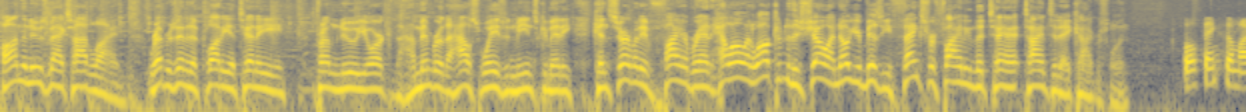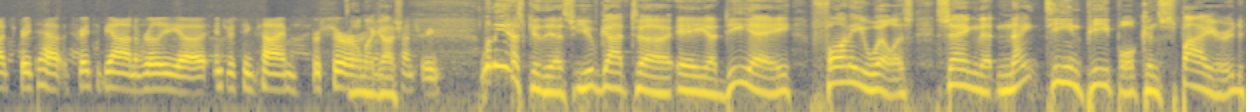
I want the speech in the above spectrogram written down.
on the Newsmax hotline Representative Claudia Tenney from New York, a member of the House Ways and Means Committee, conservative firebrand. Hello and welcome to the show. I know you're busy. Thanks for finding the ta time today, Congresswoman. Well, thanks so much. Great to have. It's great to be on. A really uh, interesting time for sure. Oh, my in gosh. country. Let me ask you this. You've got uh, a, a DA, Fawny Willis, saying that 19 people conspired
